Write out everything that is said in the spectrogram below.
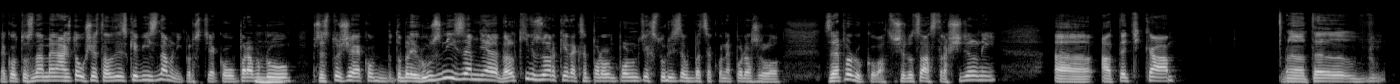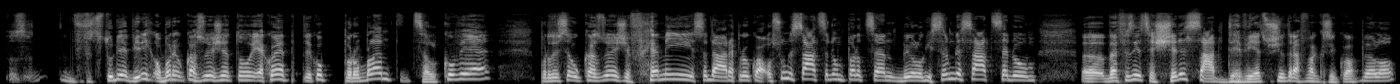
Jako to znamená, že to už je statisticky významný. Prostě jako opravdu, mm-hmm. přestože jako to byly různé země, velký vzorky, tak se po těch studií se vůbec jako nepodařilo zreprodukovat, což je docela strašidelný. Uh, a teďka uh, te, v studie v jiných oborech ukazuje, že to jako je jako problém celkově, protože se ukazuje, že v chemii se dá reprodukovat 87%, v biologii 77%, eh, ve fyzice 69%, což je teda fakt překvapilo,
